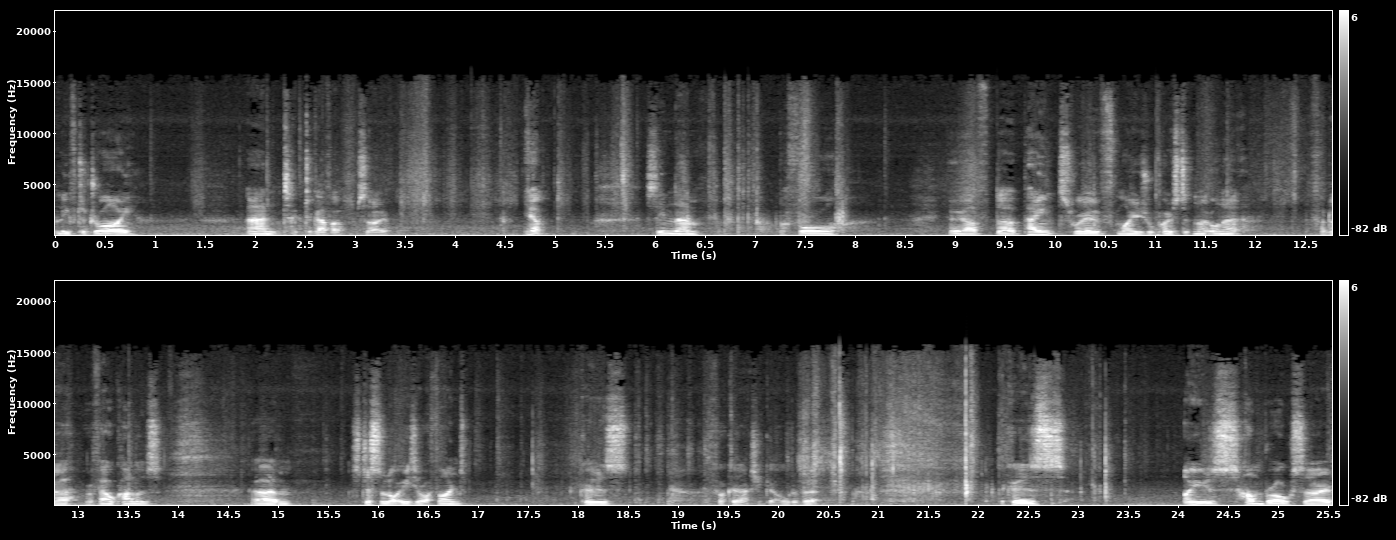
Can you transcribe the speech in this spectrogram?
leave to dry, and tape together. So yeah, seen them before. Here we have the paints with my usual post-it note on it for the Revell colours. Um, it's just a lot easier I find because if I could actually get hold of it because I use Humbrol so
